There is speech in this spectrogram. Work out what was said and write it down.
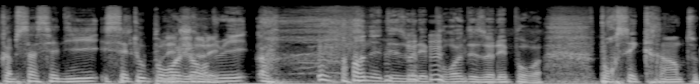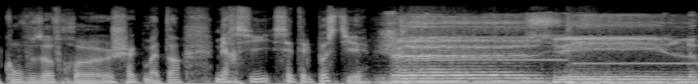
comme ça c'est dit, c'est tout pour aujourd'hui. On est désolé pour eux, désolé pour, pour ces craintes qu'on vous offre euh, chaque matin. Merci, c'était le postier. Je suis le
